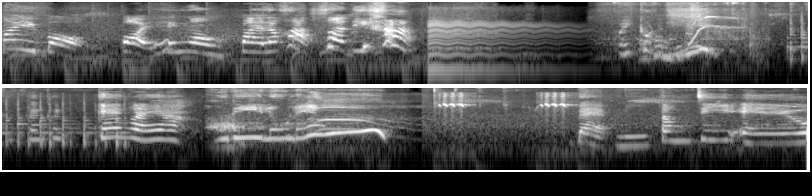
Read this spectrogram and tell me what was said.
ไม่บอกปล่อยให้งงไปแล้วค่ะ สวัสดีค่ะ ไปก่อนดิแกล้งอะไรอะ เอาดีเร็วๆ แบบนี้ต้องจี้เอว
